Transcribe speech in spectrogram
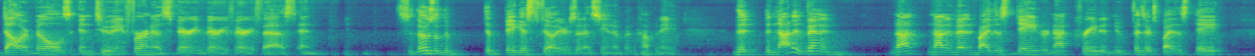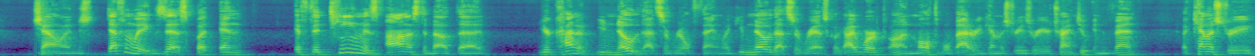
dollar bills into a furnace very, very, very fast. And So those are the, the biggest failures that I've seen of a company. The the not invented not not invented by this date or not created new physics by this date challenge definitely exists. But and if the team is honest about that, you're kind of you know that's a real thing. Like you know that's a risk. Like I worked on multiple battery chemistries where you're trying to invent a chemistry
